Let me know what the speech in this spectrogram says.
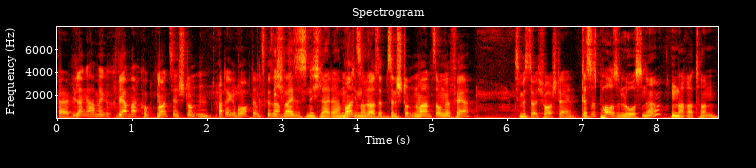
Äh, wie lange haben wir, wir haben mal geguckt, 19 Stunden hat er gebraucht insgesamt? Ich weiß es nicht leider. mit 19 dem oder Marathon. 17 Stunden waren es ungefähr. Das müsst ihr euch vorstellen. Das ist pausenlos, ne? Ein Marathon.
